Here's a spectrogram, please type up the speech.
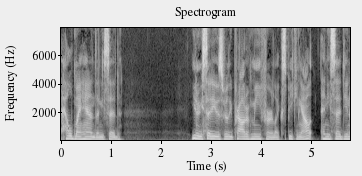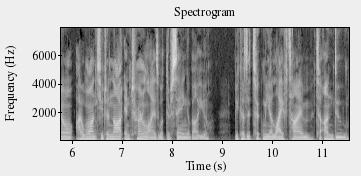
held my hand and he said you know, he said he was really proud of me for like speaking out. And he said, you know, I want you to not internalize what they're saying about you because it took me a lifetime to undo,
